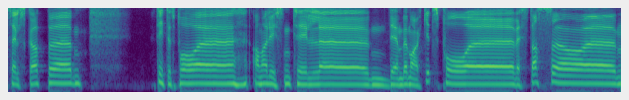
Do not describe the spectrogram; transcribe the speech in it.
selskap tittet på uh, analysen til eh, DNB Markets på uh, Vestas. og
